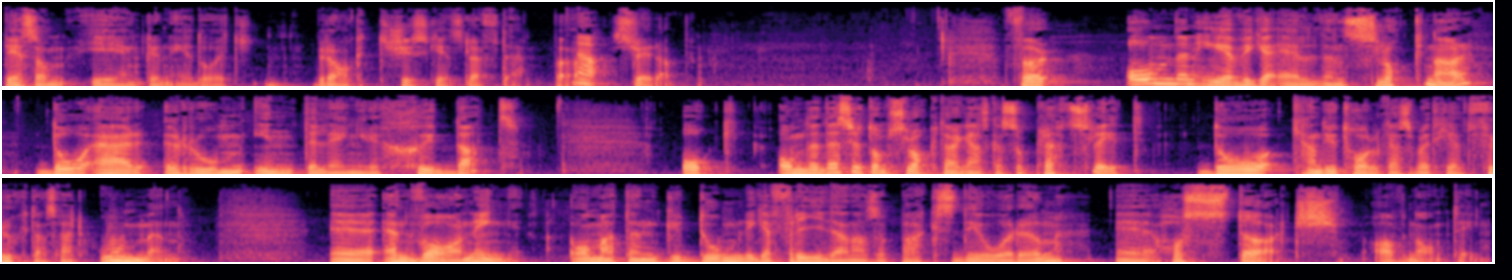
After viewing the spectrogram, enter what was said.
Det som egentligen är då ett rakt kyskhetslöfte, bara Ja. straight up. För om den eviga elden slocknar, då är Rom inte längre skyddat. Och om den dessutom slocknar ganska så plötsligt, då kan det ju tolkas som ett helt fruktansvärt omen. Eh, en varning om att den gudomliga friden, alltså Pax Deorum, eh, har störts av någonting.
